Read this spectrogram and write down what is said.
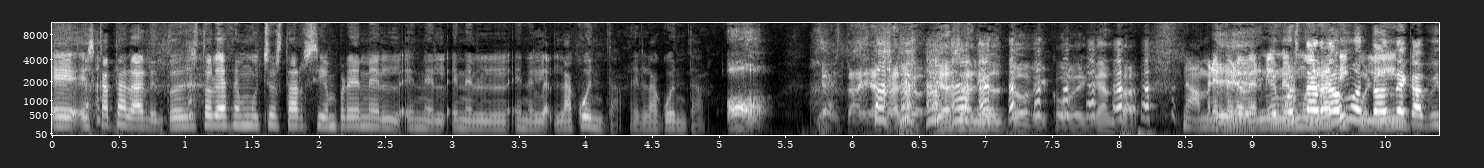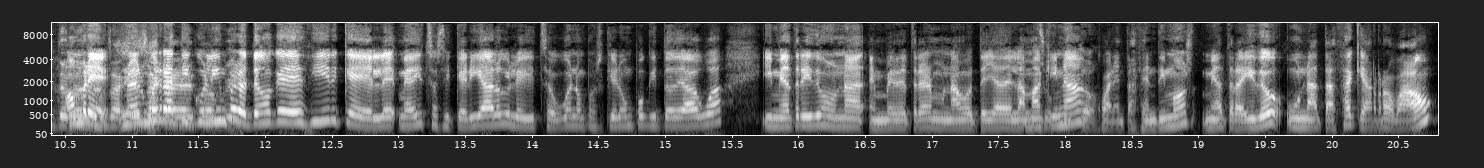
Eh, es catalán, entonces esto le hace mucho estar siempre en, el, en, el, en, el, en el- la cuenta. En la cuenta. ¡Oh! Ya está, ya salió, ya salió el tópico, me encanta. No, hombre, pero Eh, Bernie no es muy tardado un montón raticulín. de capítulos Hombre, no es muy raticulín, pero tengo que decir que le- me ha dicho si quería algo y le he dicho, bueno, pues quiero un poquito de agua y me ha traído una, en vez de traerme una botella de la Un máquina, chupito. 40 céntimos, me ha traído una taza que ha robado,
